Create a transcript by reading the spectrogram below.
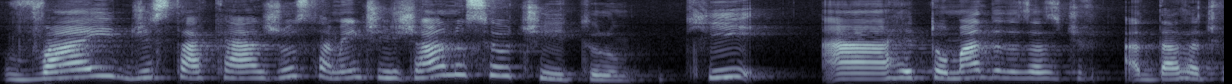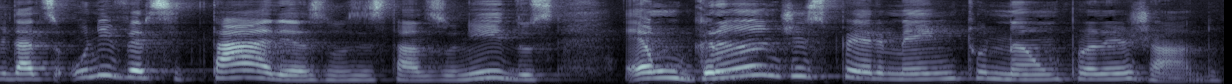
vai destacar justamente já no seu título que a retomada das atividades universitárias nos Estados Unidos é um grande experimento não planejado.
